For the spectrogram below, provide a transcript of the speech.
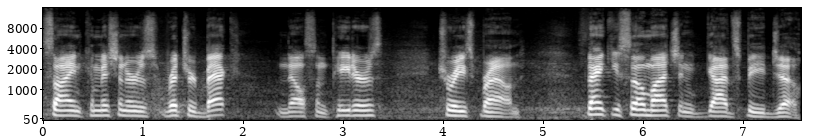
Signed Commissioners Richard Beck, Nelson Peters, Therese Brown. Thank you so much and Godspeed, Joe.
